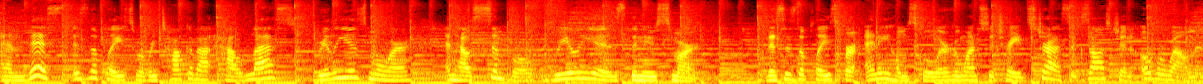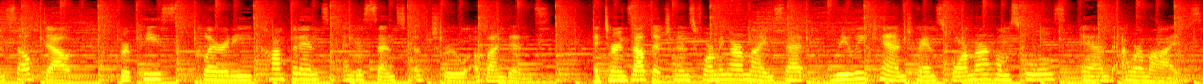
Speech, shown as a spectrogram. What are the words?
And this is the place where we talk about how less really is more and how simple really is the new smart. This is the place for any homeschooler who wants to trade stress, exhaustion, overwhelm, and self doubt for peace, clarity, confidence, and a sense of true abundance. It turns out that transforming our mindset really can transform our homeschools and our lives.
